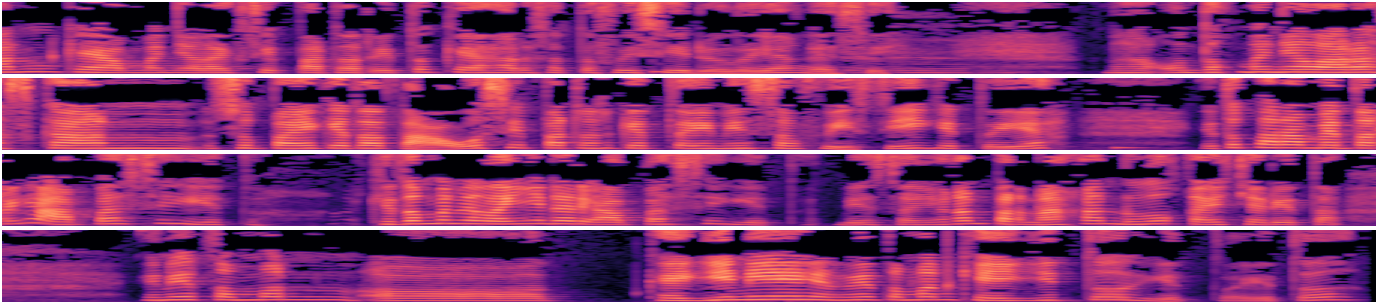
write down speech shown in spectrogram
kan kayak menyeleksi partner itu kayak harus satu visi dulu ya nggak sih? Nah untuk menyelaraskan supaya kita tahu si partner kita ini sevisi gitu ya itu parameternya apa sih gitu? Kita menilainya dari apa sih gitu? Biasanya kan pernah kan dulu kayak cerita ini teman eh, kayak gini ini teman kayak gitu gitu. Itu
